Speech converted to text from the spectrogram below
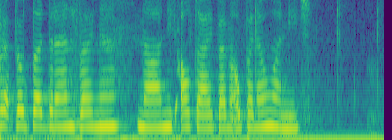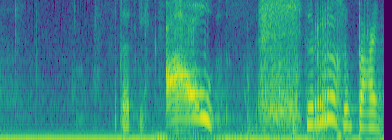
Praat altijd Draans bijna. Nou, niet altijd. Bij mijn opa en oma niet. Dat niet. Auw! Pijn.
